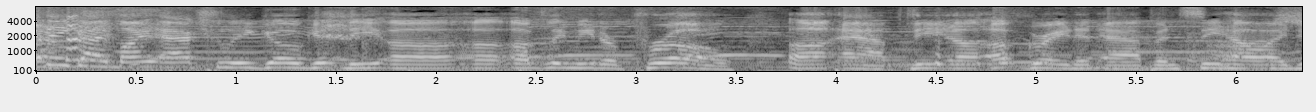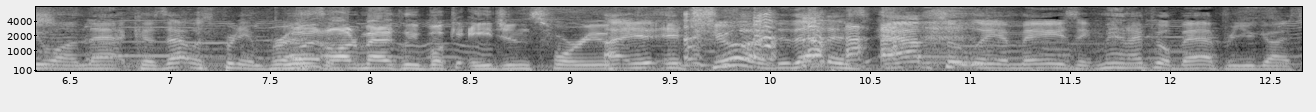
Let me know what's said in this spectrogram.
I think I might actually go get the uh, uh, Ugly Meter Pro uh, app, the uh, upgraded app, and see how I do on that because that was pretty Will impressive. it automatically book agents for you? Uh, it, it should. That is absolutely amazing. Man, I feel bad for you guys.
